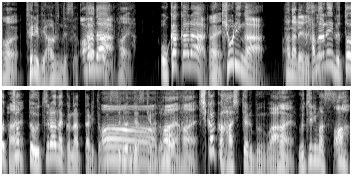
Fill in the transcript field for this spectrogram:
はい。テレビあるんですよ。あただ丘からはい。距離が離れると。離れるとちょっと映らなくなったりとかするんですけれども、近く走ってる分はは映ります。あ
